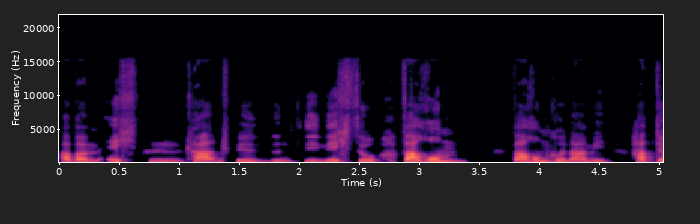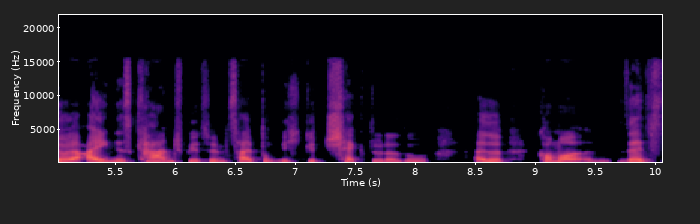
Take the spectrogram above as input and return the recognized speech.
Aber im echten Kartenspiel sind sie nicht so. Warum? Warum, Konami? Habt ihr euer eigenes Kartenspiel zu dem Zeitpunkt nicht gecheckt oder so? Also, come on, selbst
